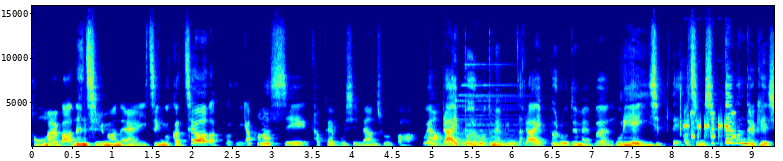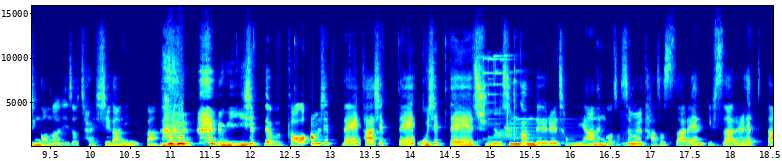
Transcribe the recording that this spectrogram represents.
정말 많은 질문을 이 친구가 채워 놨거든요. 하나씩 답해보시면 좋을 것 같고요. 라이프 로드맵입니다. 라이프 로드맵은 우리의 20대. 어, 지금 10대 분들 계신 건 아니죠? 잘 시간이니까. 여기 20대부터 30대, 40대, 50대의 주요 순간들을 정리하는 거죠. 25살엔 입사를 했다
